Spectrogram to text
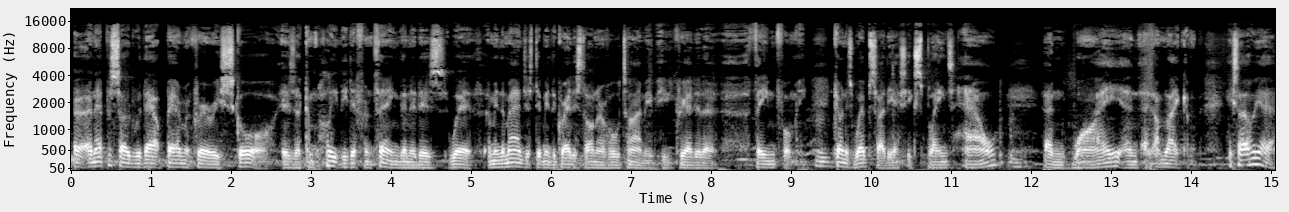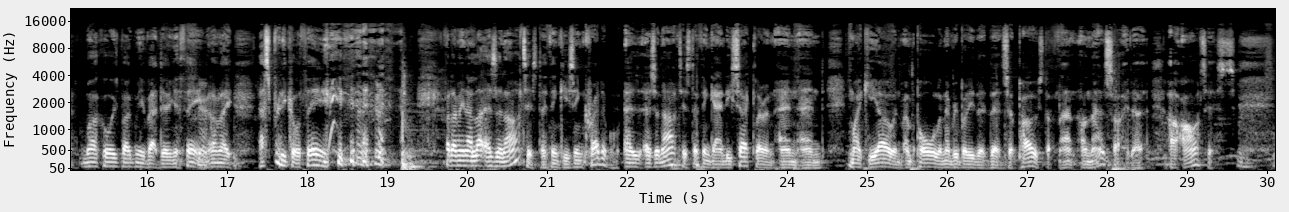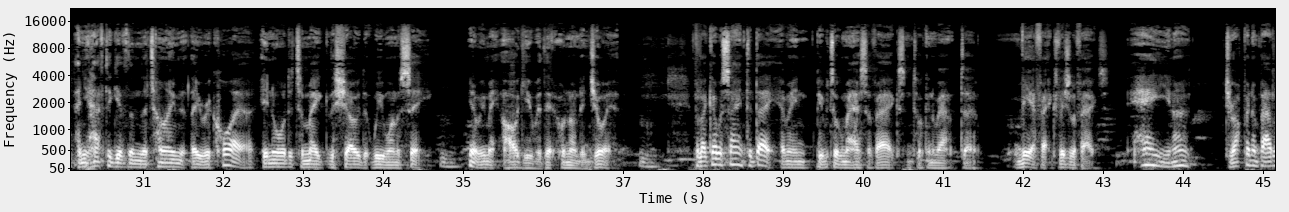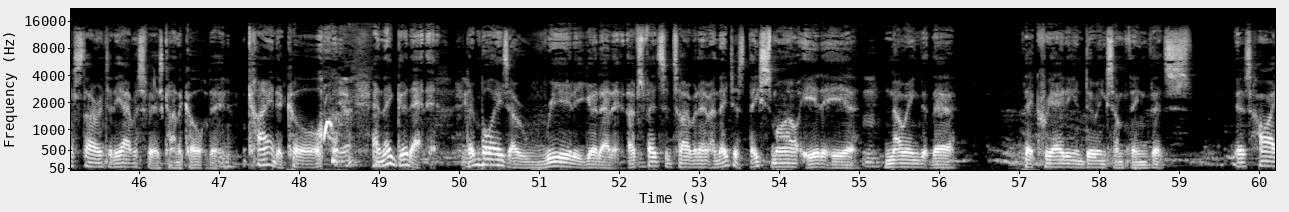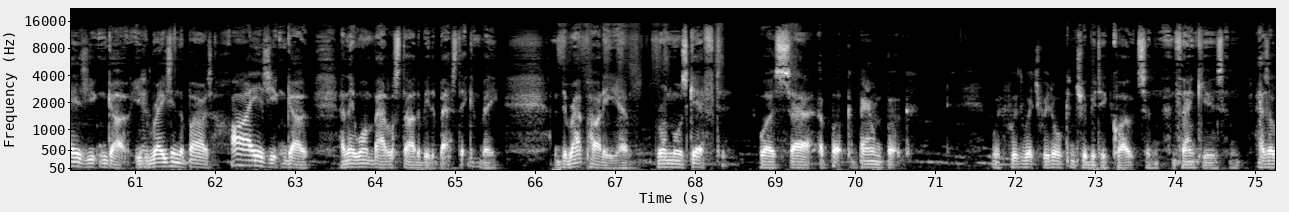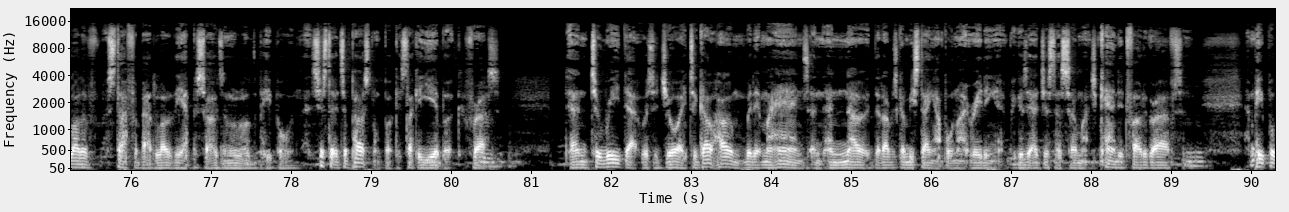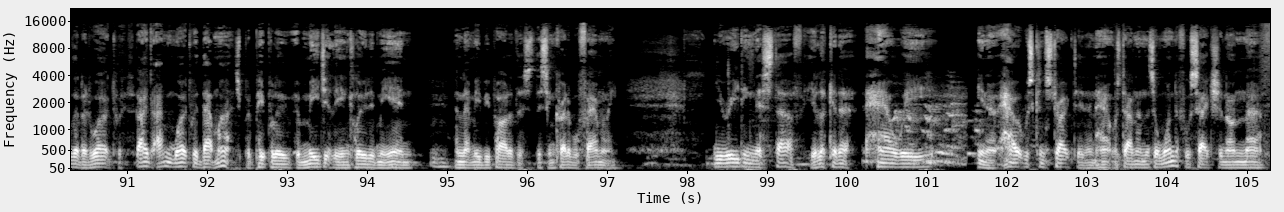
uh, an episode without Bear McCreary's score is a completely different thing than it is with. I mean, the man just did me the greatest honor of all time. He, he created a, a, theme for me. Mm. Go on his website, he actually explains how mm. and why. And, and, I'm like, he's like, oh yeah, Mark always bugged me about doing a theme. and I'm like, that's a pretty cool thing. But I mean, I, as an artist, I think he's incredible. As, as an artist, I think Andy Seklir and, and, and Mikey O and, and Paul and everybody that, that's at Post on that, on that side are, are artists. Mm. And you have to give them the time that they require in order to make the show that we want to see. Mm. You know, we may argue with it or not enjoy it. Mm. But like I was saying today, I mean, people talking about SFX and talking about uh, VFX, visual effects. Hey, you know, dropping a Battlestar into the atmosphere is kind of cool, dude. Kind of cool. Yeah. and they're good at it. Them boys are really good at it. I've spent some time with them, and they just they smile ear to ear, knowing that they're they're creating and doing something that's as high as you can go. You're raising the bar as high as you can go, and they want Battlestar to be the best it can be. The wrap party, uh, Ron Moore's gift was uh, a book, a bound book, with, with which we'd all contributed quotes and, and thank yous, and has a lot of stuff about a lot of the episodes and a lot of the people. And it's just a, it's a personal book. It's like a yearbook for us. And to read that was a joy. To go home with it in my hands and, and know that I was going to be staying up all night reading it because it just has so much candid photographs and, and people that I'd worked with. I, I haven't worked with that much, but people who immediately included me in and let me be part of this this incredible family. You're reading this stuff. You're looking at how we, you know, how it was constructed and how it was done. And there's a wonderful section on. Uh,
